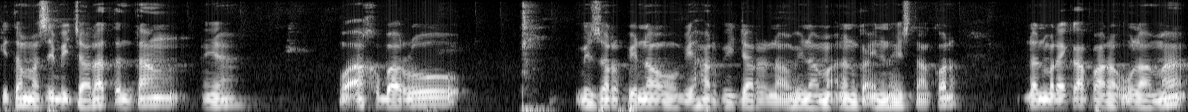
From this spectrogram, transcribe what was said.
Kita masih bicara tentang ya wa akhbaru bi zarfi naw bi harfi jar nawina ma'nan ka inna istaqar dan mereka para ulama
